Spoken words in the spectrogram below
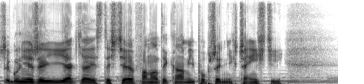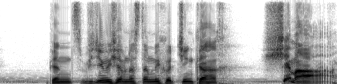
Szczególnie jeżeli, jak ja, jesteście fanatykami poprzednich części. Więc widzimy się w następnych odcinkach. Siema!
